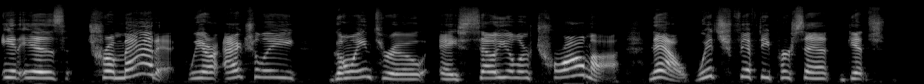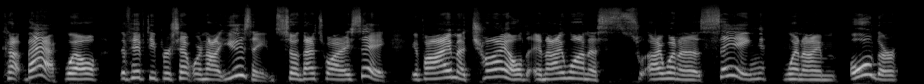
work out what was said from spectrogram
it is traumatic we are actually going through a cellular trauma. Now which 50% gets cut back? Well the 50% we're not using. So that's why i say if i'm a child and i want to i want to sing when i'm older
